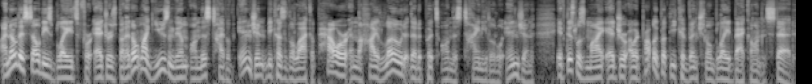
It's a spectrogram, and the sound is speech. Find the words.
I know they sell these blades for edgers, but I don't like using them on this type of engine because of the lack of power and the high load that it puts on this tiny little engine. If this was my edger, I would probably put the conventional blade back on instead.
